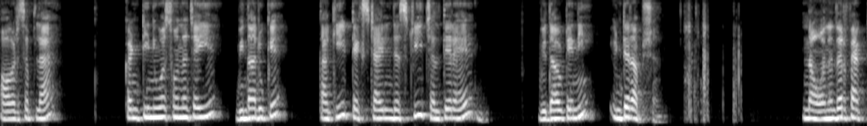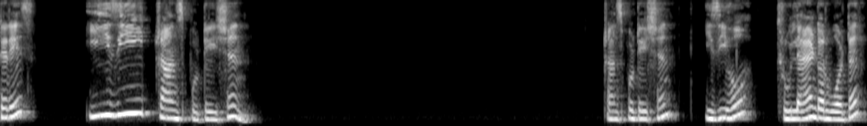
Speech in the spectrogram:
पावर सप्लाई कंटिन्यूस होना चाहिए, बिना रुके। ताकि टेक्सटाइल इंडस्ट्री चलते रहे without any interruption now another factor is easy transportation transportation easy हो थ्रू लैंड और वाटर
